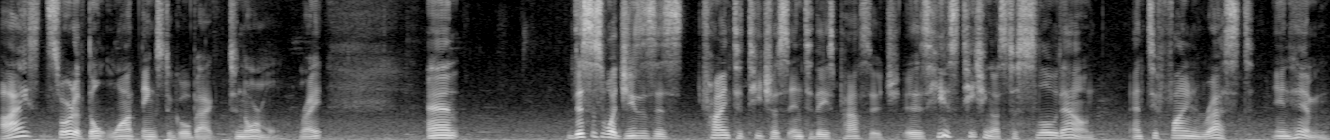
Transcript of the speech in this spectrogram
I sort of don't want things to go back to normal, right? And this is what Jesus is trying to teach us in today's passage is he is teaching us to slow down and to find rest in Him.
